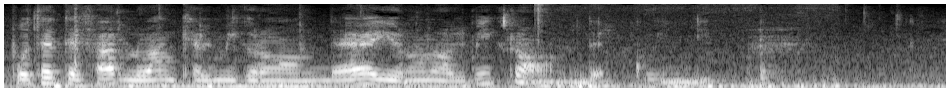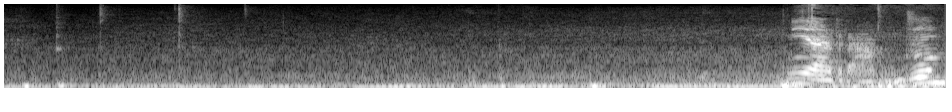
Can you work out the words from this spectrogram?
Potete farlo anche al microonde eh? io non ho il microonde quindi mi arrangio.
